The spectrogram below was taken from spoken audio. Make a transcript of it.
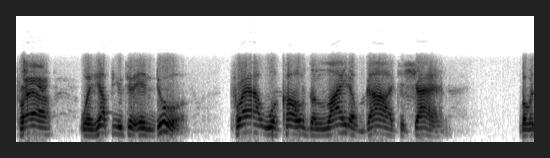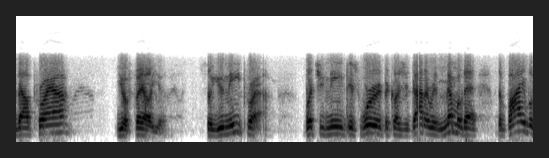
Prayer will help you to endure. Prayer will cause the light of God to shine. But without prayer, you're a failure. So you need prayer. But you need this word because you got to remember that the Bible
